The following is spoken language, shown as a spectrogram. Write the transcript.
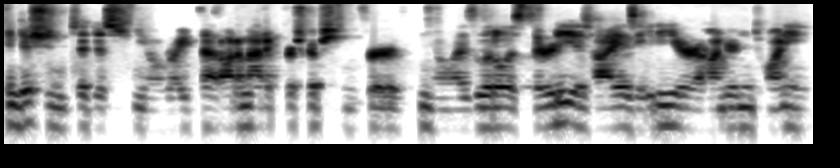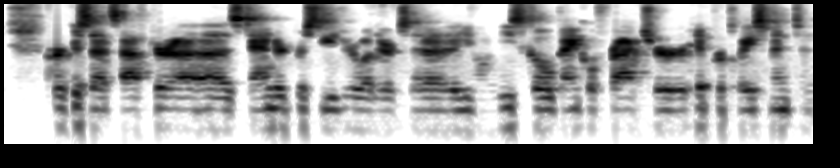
conditioned to just you know write that automatic prescription for you know as little as thirty, as high as eighty or one hundred and twenty Percocets after a standard procedure, whether it's a you know knee scope, ankle fracture, hip replacement, and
